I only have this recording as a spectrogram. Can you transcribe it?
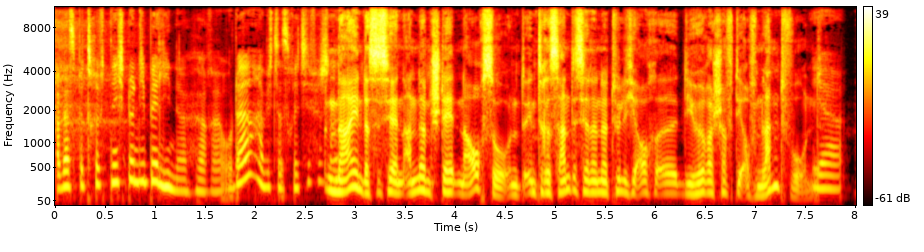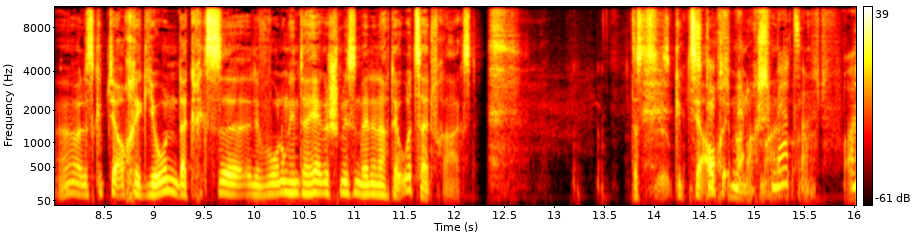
Aber es betrifft nicht nur die Berliner Hörer, oder? Habe ich das richtig verstanden? Nein, das ist ja in anderen Städten auch so. Und interessant ist ja dann natürlich auch äh, die Hörerschaft, die auf dem Land wohnt. Ja. ja. Weil es gibt ja auch Regionen, da kriegst du die Wohnung hinterhergeschmissen, wenn du nach der Uhrzeit fragst. Das gibt's das ja auch immer noch auch mal. Schmerzhaft vor.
